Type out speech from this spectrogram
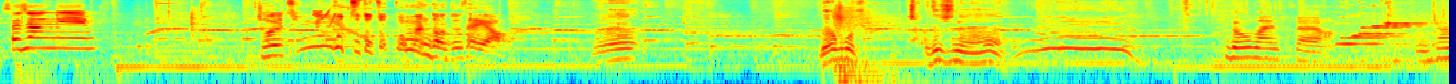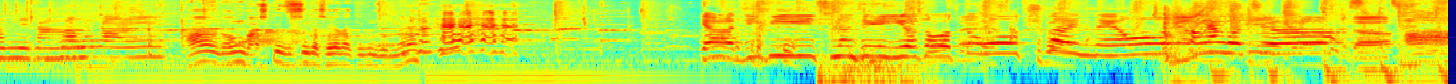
사장님, 저희 청양고추도 조금만 더 주세요. 네. 매운 거 잘 드시네. 너무 맛있어요. 감사합니다. 아유, 너무 맛있게 드시니까 제가 다 기분 좋네. 야 립이 지난주에 이어서 또 추가했네요. 청양고추. 아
